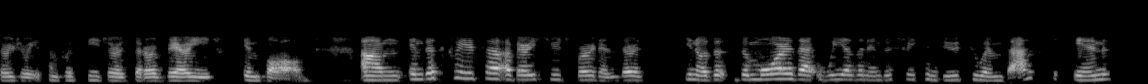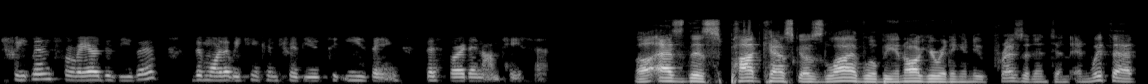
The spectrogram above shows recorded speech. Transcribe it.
surgeries and procedures that are very involved. Um, and this creates a, a, very huge burden. There's, you know, the, the more that we as an industry can do to invest in treatments for rare diseases, the more that we can contribute to easing this burden on patients. Well, as this podcast goes live, we'll be inaugurating a new president. And, and with that,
